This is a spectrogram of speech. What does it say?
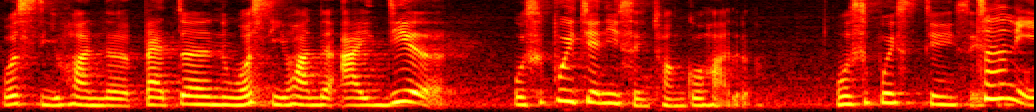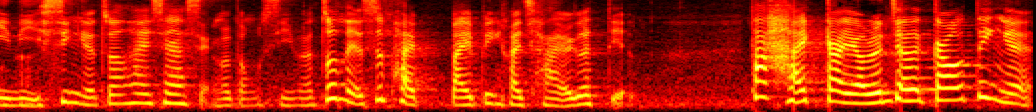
我喜欢的 pattern，我喜欢的 idea，我是不会建议谁穿过它的，我是不会建议谁。这是你理性的状态下想的东西吗？重点是白白冰还差一个点，他他还改了人家的高定哎。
